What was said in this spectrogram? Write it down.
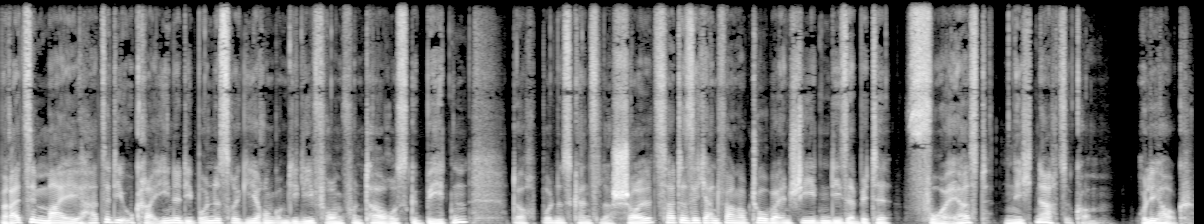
Bereits im Mai hatte die Ukraine die Bundesregierung um die Lieferung von Taurus gebeten. Doch Bundeskanzler Scholz hatte sich Anfang Oktober entschieden, dieser Bitte vorerst nicht nachzukommen. Uli Haug.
